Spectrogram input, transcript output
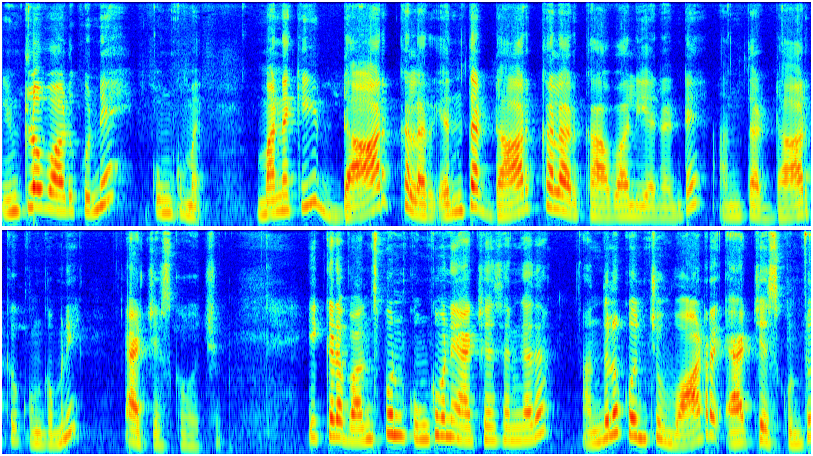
ఇంట్లో వాడుకునే కుంకుమ. మనకి డార్క్ కలర్ ఎంత డార్క్ కలర్ కావాలి అని అంటే అంత డార్క్ కుంకుమని యాడ్ చేసుకోవచ్చు. ఇక్కడ వన్ స్పూన్ కుంకుమని యాడ్ చేశాను కదా అందులో కొంచెం వాటర్ యాడ్ చేసుకుంటూ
